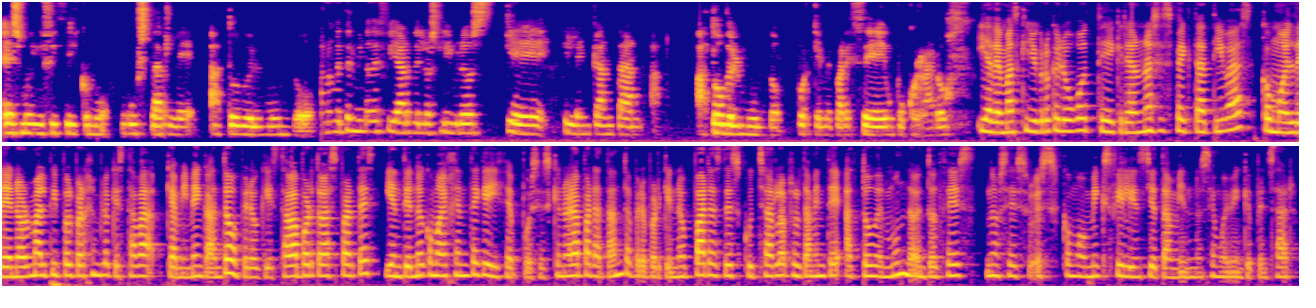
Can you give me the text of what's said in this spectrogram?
es muy difícil como gustarle a todo el mundo. No me termino de fiar de los libros que, que le encantan a a todo el mundo, porque me parece un poco raro. Y además que yo creo que luego te crean unas expectativas como el de Normal People, por ejemplo, que estaba, que a mí me encantó, pero que estaba por todas partes y entiendo como hay gente que dice, pues es que no era para tanto, pero porque no paras de escucharlo absolutamente a todo el mundo. Entonces, no sé, es, es como mixed feelings, yo también no sé muy bien qué pensar.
